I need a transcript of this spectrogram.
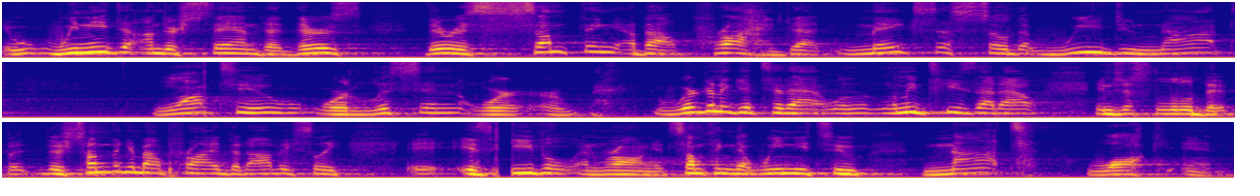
it, we need to understand that there's, there is something about pride that makes us so that we do not want to or listen or, or we're going to get to that. Well, let me tease that out in just a little bit. But there's something about pride that obviously is evil and wrong. It's something that we need to not walk in.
